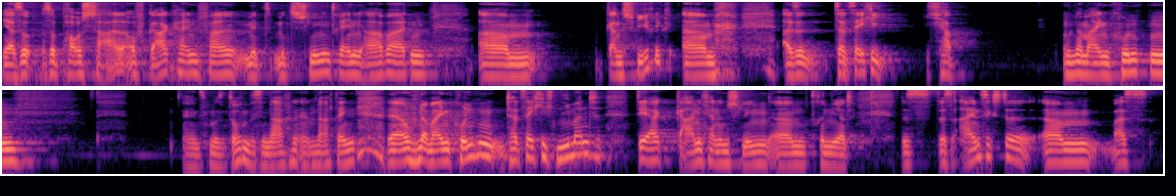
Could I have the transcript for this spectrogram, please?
Ja, so, so pauschal auf gar keinen Fall mit, mit Schlingentraining arbeiten. Ähm, ganz schwierig. Ähm, also tatsächlich, ich habe unter meinen Kunden jetzt muss ich doch ein bisschen nach, nachdenken, ja, unter meinen Kunden tatsächlich niemand, der gar nicht an den Schlingen ähm, trainiert. Das, das Einzigste, ähm, was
